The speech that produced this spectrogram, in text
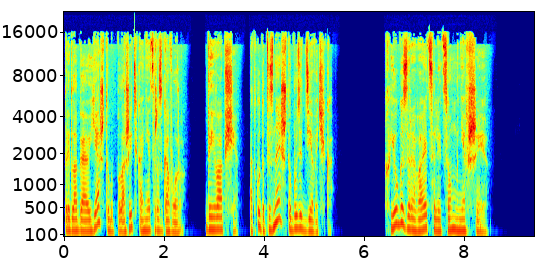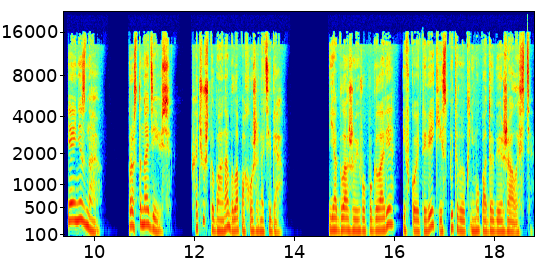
Предлагаю я, чтобы положить конец разговору. Да и вообще, откуда ты знаешь, что будет девочка? Хьюго зарывается лицом мне в шею. Я и не знаю. Просто надеюсь. Хочу, чтобы она была похожа на тебя. Я глажу его по голове и в кои-то веки испытываю к нему подобие жалости.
